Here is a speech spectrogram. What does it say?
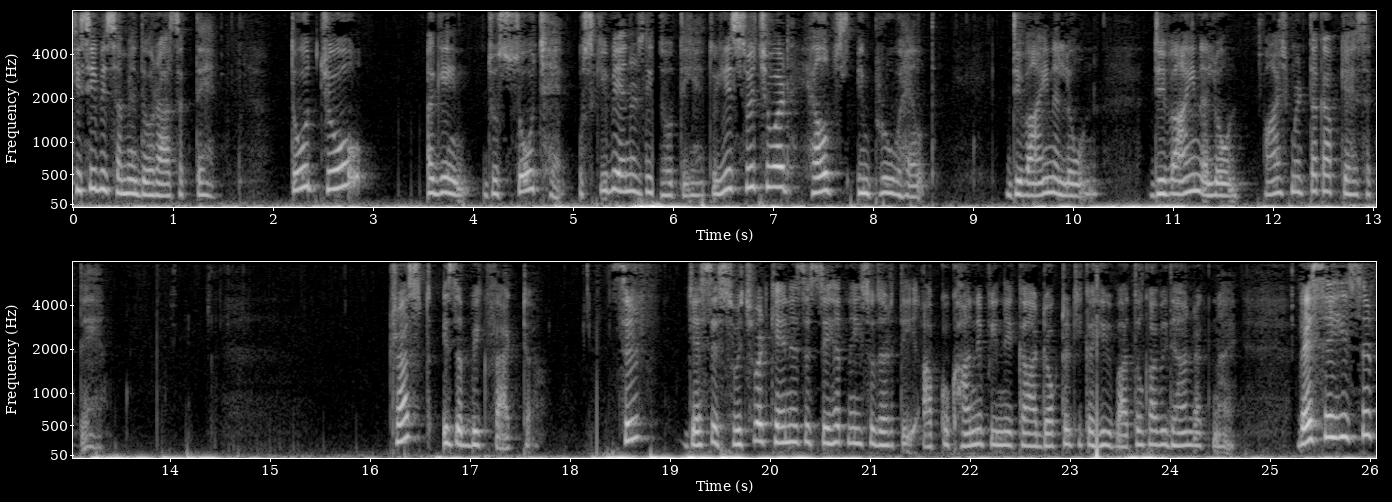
किसी भी समय दोहरा सकते हैं। तो जो अगेन जो सोच है, उसकी भी एनर्जी होती है। तो ये switch word helps improve health divine alone divine alone पाँच मिनट तक आप कह सकते हैं। Trust is a big factor सिर्फ़ जैसे स्विच वर्ड कहने से सेहत नहीं सुधरती, आपको खाने पीने का डॉक्टर की कही बातों का भी ध्यान रखना है। वैसे ही सिर्फ़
